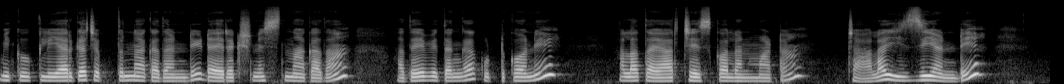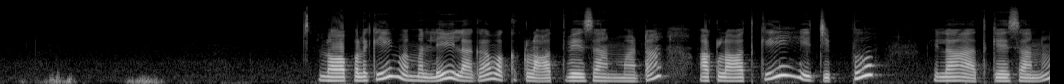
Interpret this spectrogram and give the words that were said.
మీకు క్లియర్గా చెప్తున్నా కదండి డైరెక్షన్ ఇస్తున్నా కదా అదే విధంగా కుట్టుకొని అలా తయారు చేసుకోవాలన్నమాట. చాలా ఈజీ అండి. లోపలికి మళ్ళీ ఇలాగా ఒక క్లాత్ వేసా అనమాట ఆ క్లాత్కి ఈ జిప్పు ఇలా అతికేసాను.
